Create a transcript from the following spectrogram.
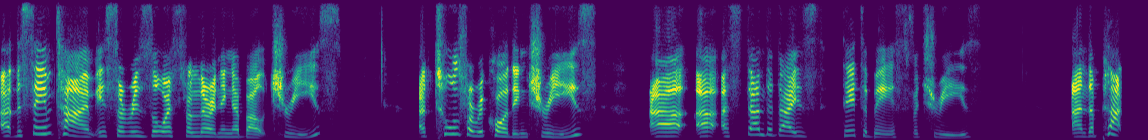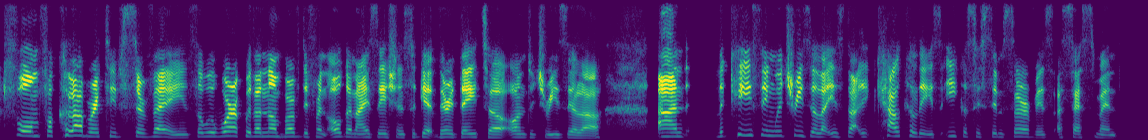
At the same time, it's a resource for learning about trees, a tool for recording trees, a, a standardized database for trees, and a platform for collaborative surveying. So we work with a number of different organizations to get their data onto Treezilla. And the key thing with Treezilla is that it calculates ecosystem service assessment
